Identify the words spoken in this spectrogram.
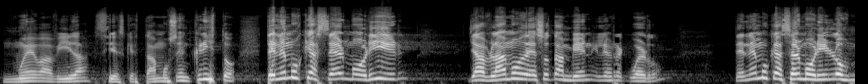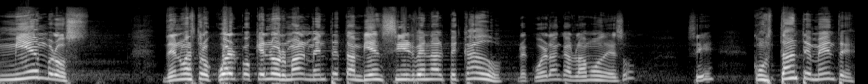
nueva vida si es que estamos en Cristo. Tenemos que hacer morir, ya hablamos de eso también y les recuerdo, tenemos que hacer morir los miembros de nuestro cuerpo que normalmente también sirven al pecado. ¿Recuerdan que hablamos de eso? ¿Sí? Constantemente.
